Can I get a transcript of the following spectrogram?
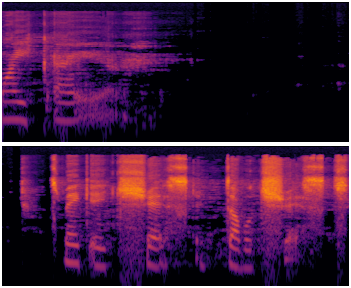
make a let's make a chest, a double chest.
